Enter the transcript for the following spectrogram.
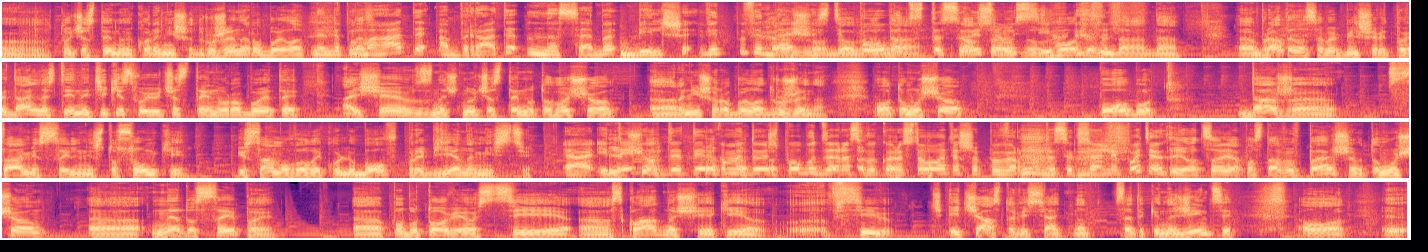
ту частину, яку раніше дружина робила. Не допомагати, а брати на себе більше відповідальності. Хорошо, добре, Побут да. стосується Абсолютно усіх. згоден, да, да. Е, Брати на себе більше відповідальності і не тільки свою частину робити, а ще значну частину того, що е, раніше робила дружина. О, тому що побут, даже самі сильні стосунки і саму велику любов приб'є на місці. А, і Якщо- ти, ти рекомендуєш побут зараз використовувати, щоб повернути сексуальний потяг? І оце я поставив першим, тому що е, недосипи, е, побутові ось ці е, складнощі, які е, всі і часто вісять на все-таки на жінці. От,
